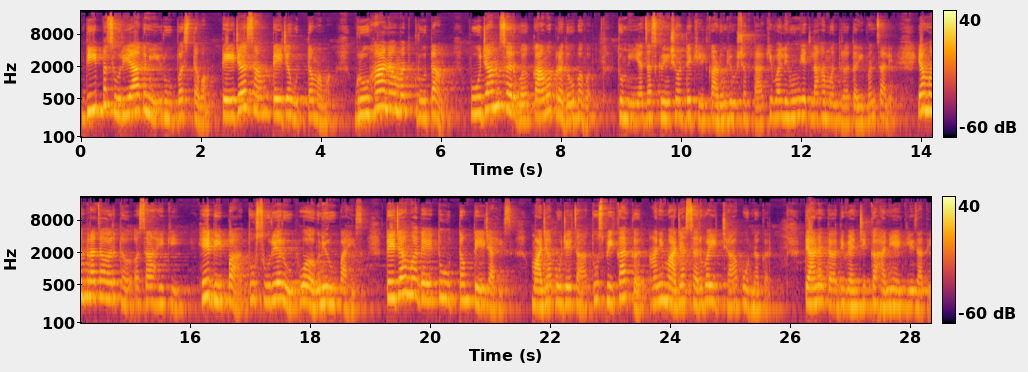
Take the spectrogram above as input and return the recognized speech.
दीप सूर्याग्नी रूपस्तवम तेजसाम तेज उत्तमम गृहानामत कृताम पूजाम सर्व कामप्रदो भव. तुम्ही याचा स्क्रीनशॉट देखील काढून घेऊ शकता किंवा लिहून घेतला हा मंत्र तरी पण चालेल. या मंत्राचा अर्थ असा आहे की हे दीपा तू सूर्यरूप व अग्निरूप आहेस. तेजामध्ये तू उत्तम तेज आहेस. माझ्या पूजेचा तू स्वीकार कर आणि माझ्या सर्व इच्छा पूर्ण कर. त्यानंतर दिव्यांची कहाणी ऐकली जाते.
